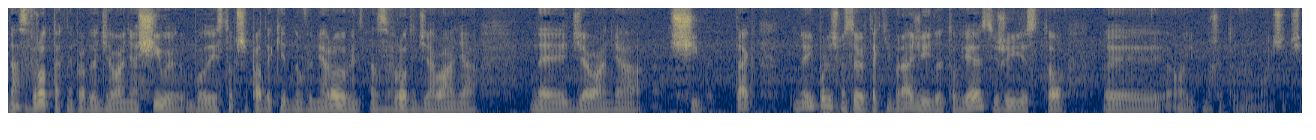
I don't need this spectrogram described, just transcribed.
na zwrot tak naprawdę działania siły, bo jest to przypadek jednowymiarowy, więc na zwrot działania, e, działania siły. Tak? No i policzmy sobie w takim razie, ile to jest. Jeżeli jest to Yy, oj, muszę to wyłączyć.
